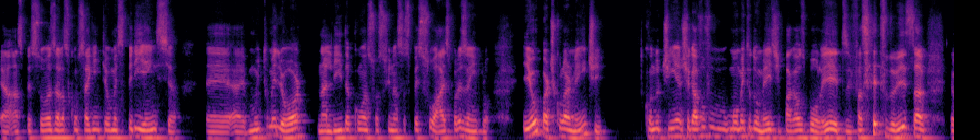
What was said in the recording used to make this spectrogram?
as pessoas elas conseguem ter uma experiência é, é, muito melhor na lida com as suas finanças pessoais, por exemplo. Eu, particularmente, quando tinha chegava o momento do mês de pagar os boletos e fazer tudo isso, sabe? Eu,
